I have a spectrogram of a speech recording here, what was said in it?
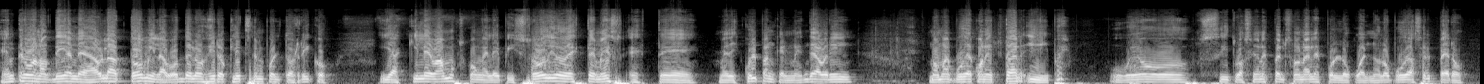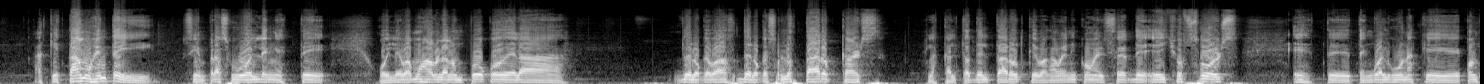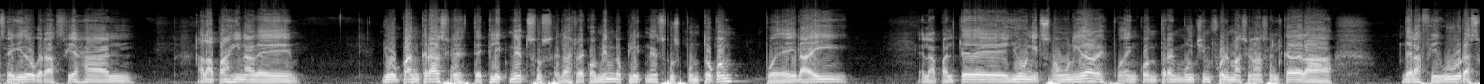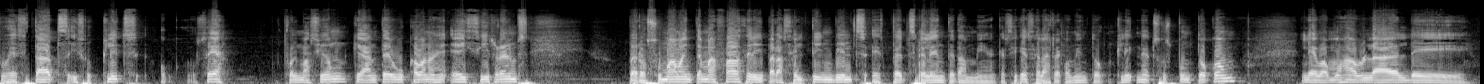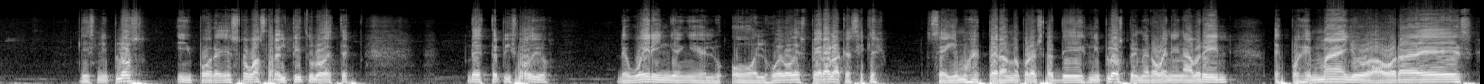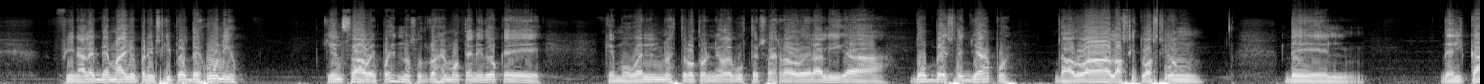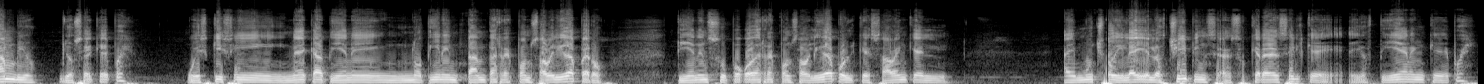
Gente, buenos días. Les habla Tommy, la voz de los Giroclips en Puerto Rico. Y aquí le vamos con el episodio de este mes. Este, me disculpan que el mes de abril no me pude conectar y pues hubo situaciones personales por lo cual no lo pude hacer, pero aquí estamos, gente, y siempre a su orden. Este, hoy le vamos a hablar un poco de la de lo que va de lo que son los tarot cards, las cartas del tarot que van a venir con el set de Age of Swords este, tengo algunas que he conseguido gracias al, a la página de Joe Pancracio, este Click Nexus, se las recomiendo, clicknexus.com. Puede ir ahí en la parte de units o unidades, puede encontrar mucha información acerca de la, de la figura, sus stats y sus clics, o, sea, información que antes buscaban en AC Realms, pero sumamente más fácil y para hacer team builds está excelente también. Así que se las recomiendo, clicknexus.com le vamos a hablar de Disney Plus y por eso va a ser el título de este de este episodio de Waiting en el o el juego de esperar así que seguimos esperando por el set de Disney Plus. Primero ven en abril después en mayo ahora es finales de mayo principios de junio. Quién sabe pues nosotros hemos tenido que, que mover nuestro torneo de booster cerrado de la liga dos veces ya pues dado a la situación del, del cambio. Yo sé que pues Whisky y NECA tienen, no tienen tanta responsabilidad, pero tienen su poco de responsabilidad porque saben que el, hay mucho delay en los shippings. Eso quiere decir que ellos tienen que pues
